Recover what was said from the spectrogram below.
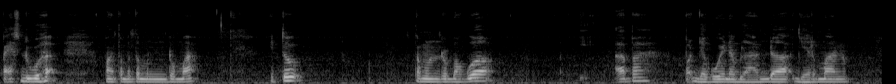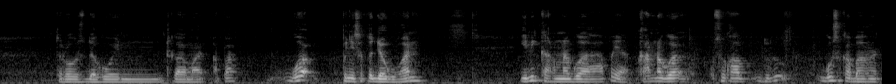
PS 2 sama temen-temen rumah. Itu temen rumah gue apa jagoinnya Belanda Jerman terus jagoin segala macam apa gue punya satu jagoan ini karena gue apa ya karena gue suka dulu gue suka banget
